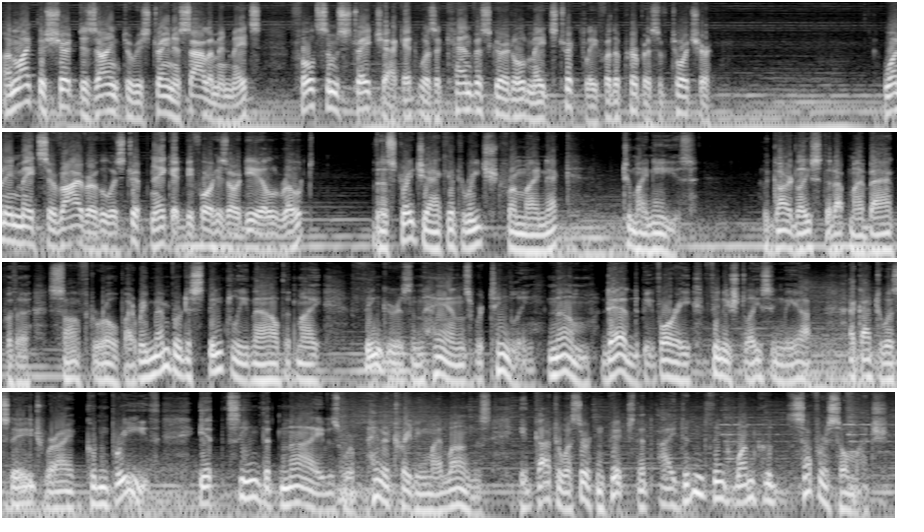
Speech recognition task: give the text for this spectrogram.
Unlike the shirt designed to restrain asylum inmates, Folsom's straitjacket was a canvas girdle made strictly for the purpose of torture. One inmate survivor who was stripped naked before his ordeal wrote, The straitjacket reached from my neck to my knees. The guard laced it up my back with a soft rope. I remember distinctly now that my fingers and hands were tingling, numb, dead before he finished lacing me up. I got to a stage where I couldn't breathe. It seemed that knives were penetrating my lungs. It got to a certain pitch that I didn't think one could suffer so much.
